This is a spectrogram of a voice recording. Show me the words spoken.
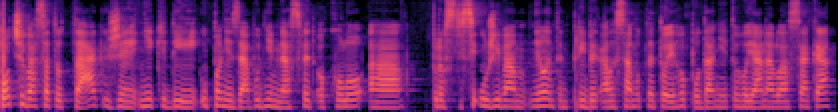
Počúva sa to tak, že niekedy úplne zabudnem na svet okolo a proste si užívam nielen ten príbeh, ale samotné to jeho podanie toho Jana Vlasáka.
